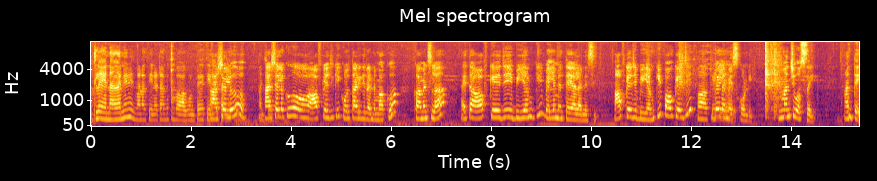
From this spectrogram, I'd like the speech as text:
ఎట్లా అయినా కానీ మనకు తినటానికి బాగుంటాయి తినటానికి అరిసెలకు హాఫ్ కేజీకి కొలత అడిగిరండి మాకు. కామెంట్స్లో అయితే హాఫ్ కేజీ బియ్యంకి బెల్లం ఎంత వేయాలనేసి? హాఫ్ కేజీ బియ్యంకి పావు కేజీ బెల్లం వేసుకోండి. మంచిగా వస్తాయి. అంతే.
